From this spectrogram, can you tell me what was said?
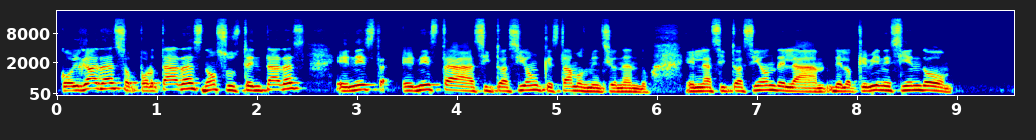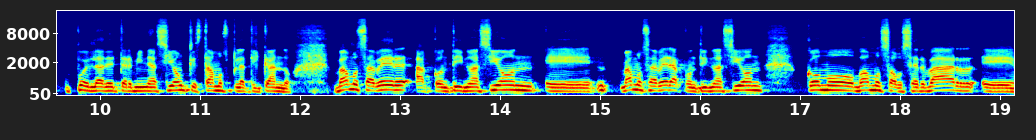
colgadas, soportadas, ¿no? Sustentadas en esta, en esta situación que estamos mencionando, en la situación de la, de lo que viene siendo pues la determinación que estamos platicando. Vamos a ver a continuación, eh, vamos a ver a continuación cómo vamos a observar eh,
